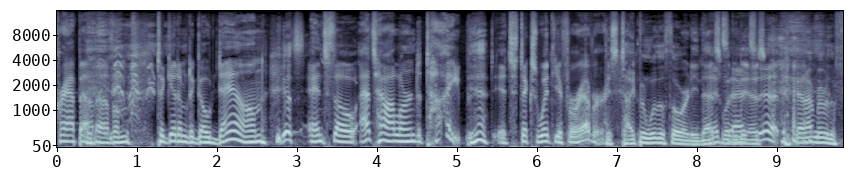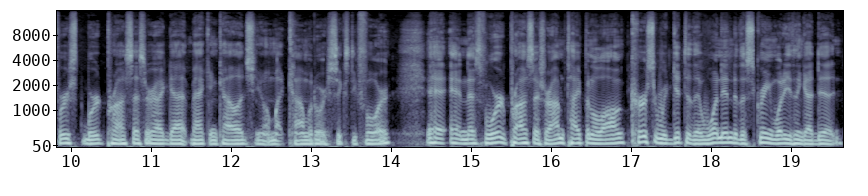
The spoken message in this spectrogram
crap out of them to get them to go down. Yes. And so that's how I learned to type. Yeah. It sticks with you forever. It's typing with authority. That's, that's what that's it is. It. and I remember the first word processor I got back in college, you know, my Commodore 64. And this word processor, I'm typing along, cursor would get to the one end of the screen. What do you think I did?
